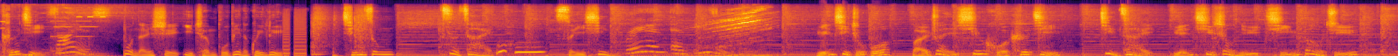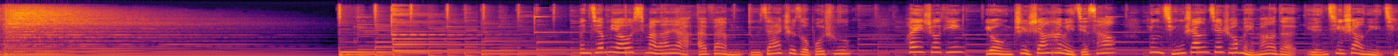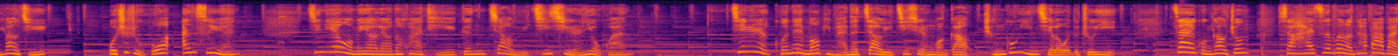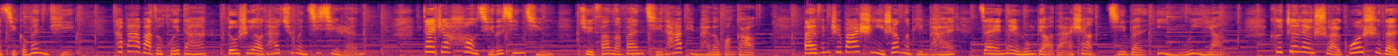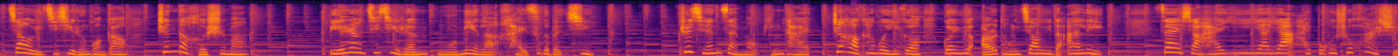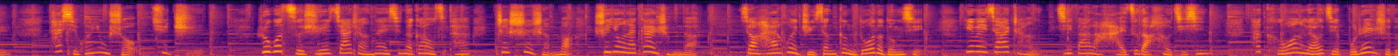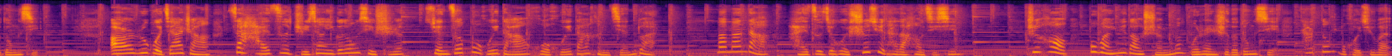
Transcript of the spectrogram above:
科技 Science 不能是一成不变的规律，轻松、自在、随性。Braden and Easy 元气主播玩转鲜活科技，尽在元气少女情报局。本节目由喜马拉雅 FM 独家制作播出，欢迎收听用智商捍卫节操，用情商坚守美貌的元气少女情报局。我是主播安思源。今天我们要聊的话题跟教育机器人有关。今日，国内某品牌的教育机器人广告成功引起了我的注意。在广告中，小孩子问了他爸爸几个问题，他爸爸的回答都是要他去问机器人。带着好奇的心情去翻了翻其他品牌的广告，百分之八十以上的品牌在内容表达上基本一模一样。可这类甩锅式的教育机器人广告真的合适吗？别让机器人磨灭了孩子的本性。之前在某平台正好看过一个关于儿童教育的案例，在小孩咿咿呀呀还不会说话时，他喜欢用手去指。如果此时家长耐心地告诉他这是什么，是用来干什么的，小孩会指向更多的东西，因为家长激发了孩子的好奇心，他渴望了解不认识的东西。而如果家长在孩子指向一个东西时选择不回答或回答很简短，慢慢的孩子就会失去他的好奇心，之后不管遇到什么不认识的东西，他都不会去问。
